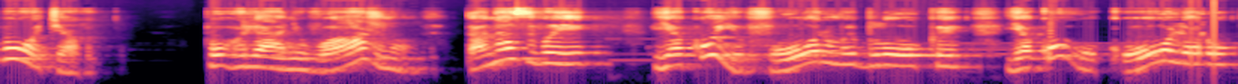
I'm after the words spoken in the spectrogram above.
потяг? Поглянь уважно та назви, якої форми блоки, якого кольору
